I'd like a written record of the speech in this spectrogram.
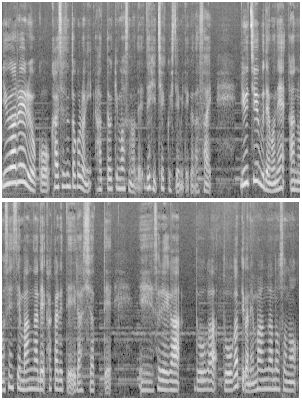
URL をこう解説のところに貼っておきますので是非チェックしてみてください。YouTube でもねあの先生漫画で書かれていらっしゃって、えー、それが動画動画っていうかね漫画のその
